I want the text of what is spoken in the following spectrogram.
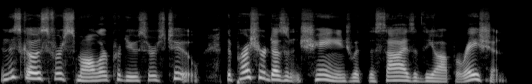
And this goes for smaller producers too. The pressure doesn't change with the size of the operation.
